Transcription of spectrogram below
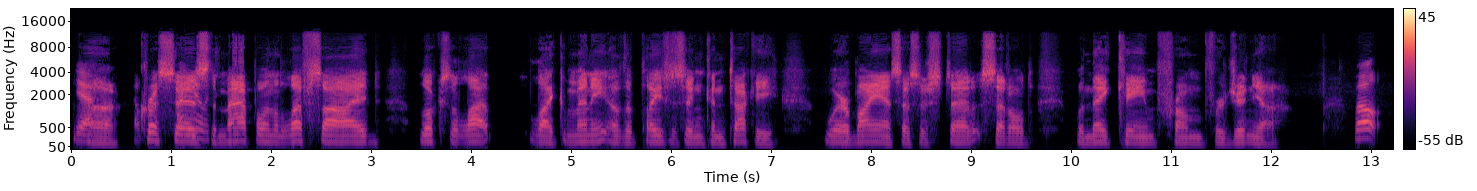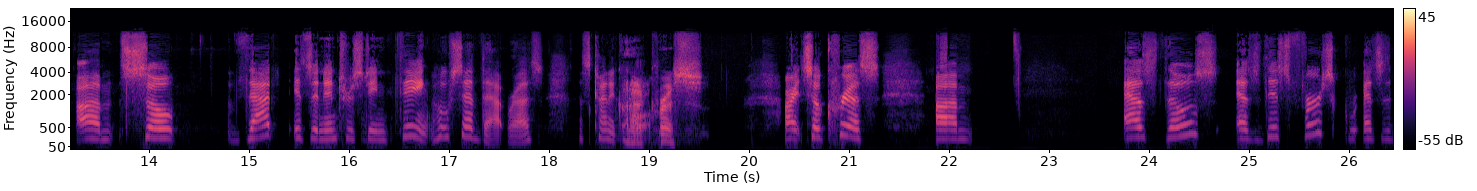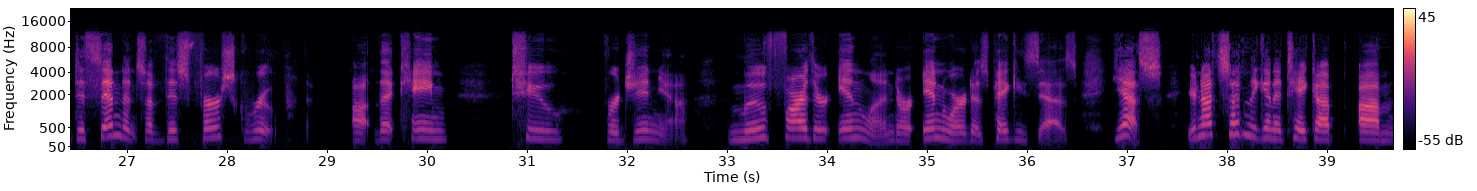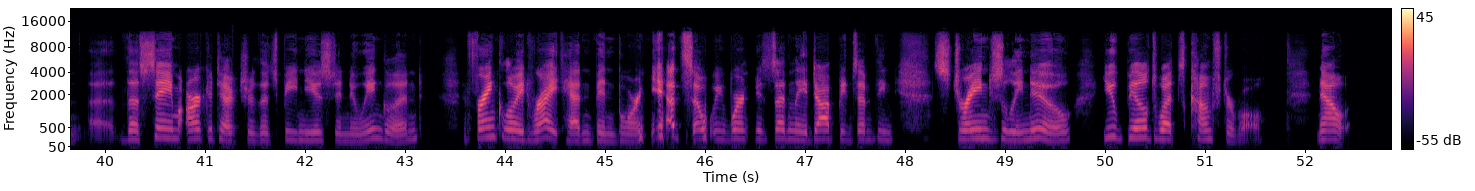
Yeah. Uh, Chris says the map on the left side looks a lot like many of the places in Kentucky where my ancestors st- settled when they came from Virginia. Well, um, so that is an interesting thing. Who said that, Russ? That's kind of uh, cool. Uh, Chris. All right, so Chris, um, as those, as this first, as the descendants of this first group uh, that came to Virginia, move farther inland or inward, as Peggy says, yes, you're not suddenly going to take up um, uh, the same architecture that's being used in New England. Frank Lloyd Wright hadn't been born yet, so we weren't suddenly adopting something strangely new. You build what's comfortable. Now,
